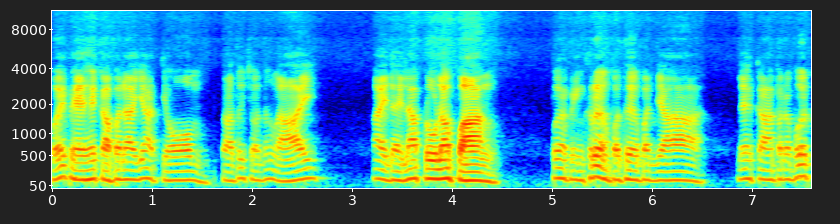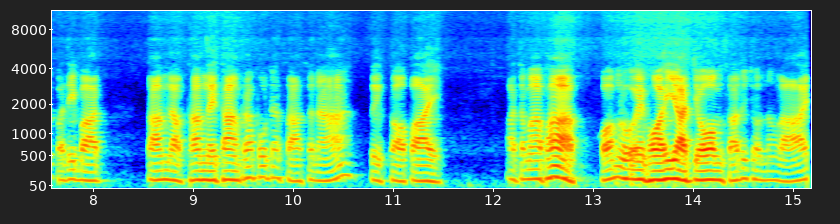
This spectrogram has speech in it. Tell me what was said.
เผยแผ่ให้กับบรรดาญาติโยม สาธุชนทั้งหลาย ให้ได้รับรู้รับฟัง เพื่อเป็นเครื่องประเทืองปัญญา และการประพฤติปฏิบัติตามหลักธรรมในทางพระพุทธศาสนาสืบต่อไปอาตมาภาพขออวยพรให้ญาติโยมสาธุชนทั้งหลาย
